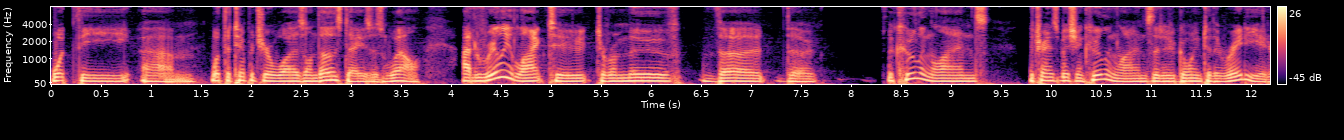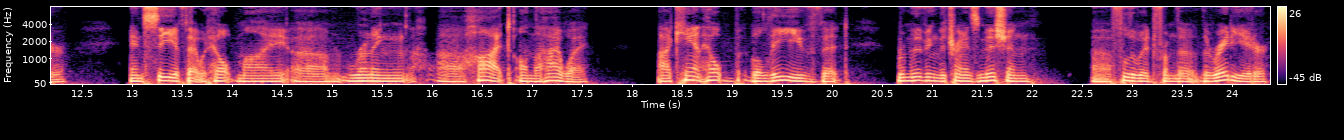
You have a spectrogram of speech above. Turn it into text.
what the um, what the temperature was on those days as well. I'd really like to to remove the the the cooling lines, the transmission cooling lines that are going to the radiator, and see if that would help my um, running uh, hot on the highway. I can't help but believe that removing the transmission uh, fluid from the the radiator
